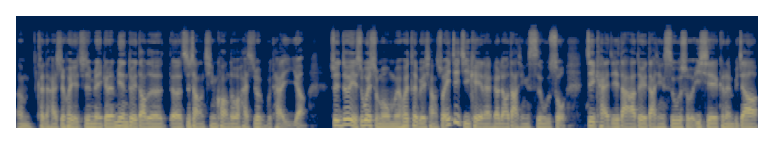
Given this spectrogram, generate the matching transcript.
嗯，可能还是会，也是每个人面对到的呃职场情况都还是会不太一样。所以这也是为什么我们会特别想说，哎，这集可以来聊聊大型事务所，揭开这些大家对大型事务所一些可能比较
